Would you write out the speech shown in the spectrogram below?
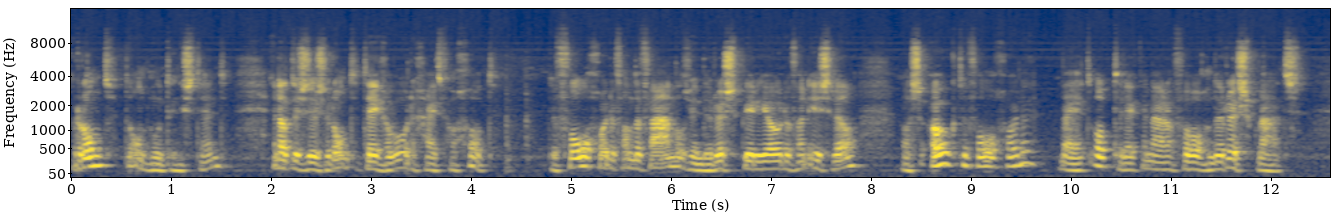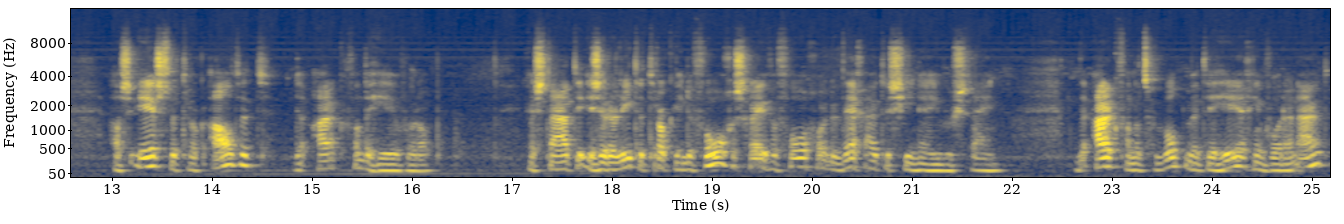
rond de ontmoetingstent en dat is dus rond de tegenwoordigheid van God. De volgorde van de vaandels in de rustperiode van Israël was ook de volgorde bij het optrekken naar een volgende rustplaats. Als eerste trok altijd de ark van de Heer voorop. Er staat: de Israëlieten trokken in de voorgeschreven volgorde weg uit de Sinai-woestijn. De ark van het verbond met de Heer ging voor hen uit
